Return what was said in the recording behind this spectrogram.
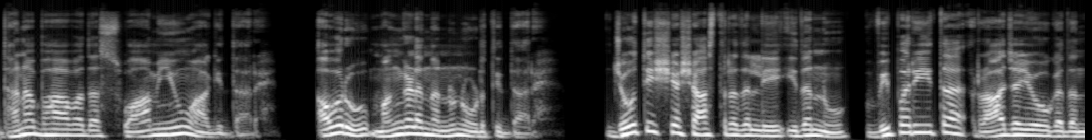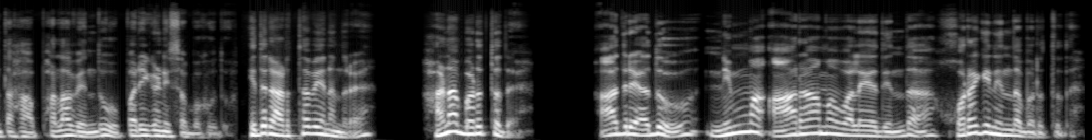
ಧನಭಾವದ ಸ್ವಾಮಿಯೂ ಆಗಿದ್ದಾರೆ. ಅವರು ಮಂಗಳನನ್ನು ನೋಡುತ್ತಿದ್ದಾರೆ. ಜ್ಯೋತಿಷ್ಯ ಶಾಸ್ತ್ರದಲ್ಲಿ ಇದನ್ನು ವಿಪರೀತ ರಾಜಯೋಗದಂತಹ ಫಲವೆಂದು ಪರಿಗಣಿಸಬಹುದು. ಇದರ ಅರ್ಥವೇನೆಂದ್ರೆ, ಹಣ ಬರುತ್ತದೆ, ಆದರೆ ಅದು ನಿಮ್ಮ ಆರಾಮ ವಲಯದಿಂದ ಹೊರಗಿನಿಂದ ಬರುತ್ತದೆ.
